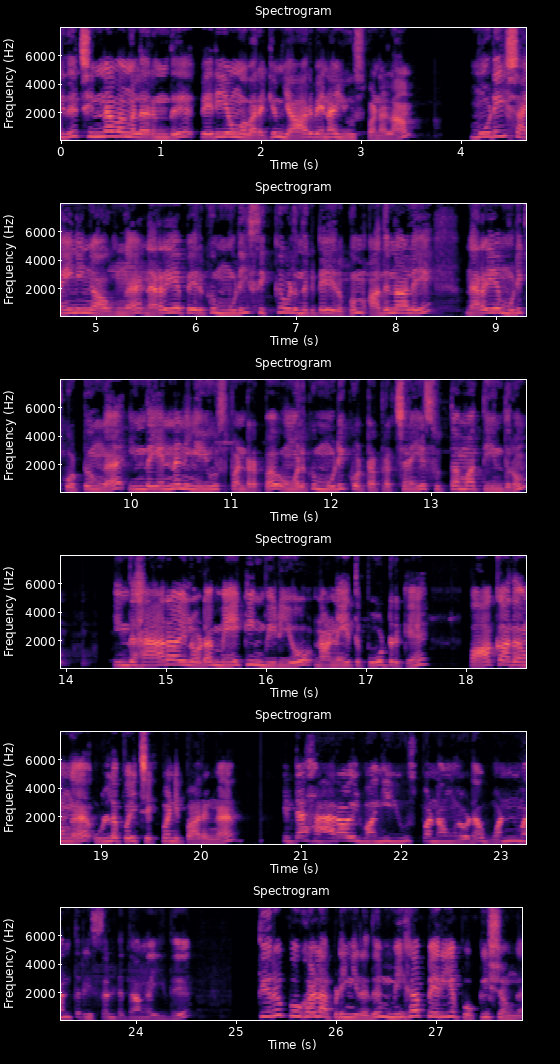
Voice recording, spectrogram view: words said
இது சின்னவங்கலேருந்து பெரியவங்க வரைக்கும் யார் வேணால் யூஸ் பண்ணலாம். முடி ஷைனிங் ஆகுங்க. நிறைய பேருக்கு முடி சிக்கு விழுந்துக்கிட்டே இருக்கும். அதனாலேயே நிறைய முடி கொட்டுங்க. இந்த எண்ணெய் நீங்கள் யூஸ் பண்ணுறப்ப உங்களுக்கு முடி கொட்டுற பிரச்சனையே சுத்தமாக தீந்துரும். இந்த ஹேர் ஆயிலோட மேக்கிங் வீடியோ நான் நேற்று போட்டிருக்கேன். பார்க்காதவங்க உள்ளே போய் செக் பண்ணி பாருங்க. கிட்ட ஹேர் ஆயில் வாங்கி யூஸ் பண்ணவங்களோட ஒன் மந்த் ரிசல்ட் தாங்க இது. திருப்புகழ் அப்படிங்கிறது மிகப்பெரிய பொக்கிஷங்க.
